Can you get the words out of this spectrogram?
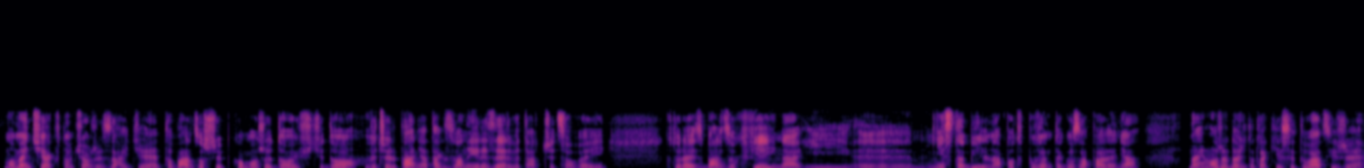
w momencie, jak w tą ciążę zajdzie, to bardzo szybko może dojść do wyczerpania tak zwanej rezerwy tarczycowej, która jest bardzo chwiejna i e, niestabilna pod wpływem tego zapalenia. No i może dojść do takiej sytuacji, że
